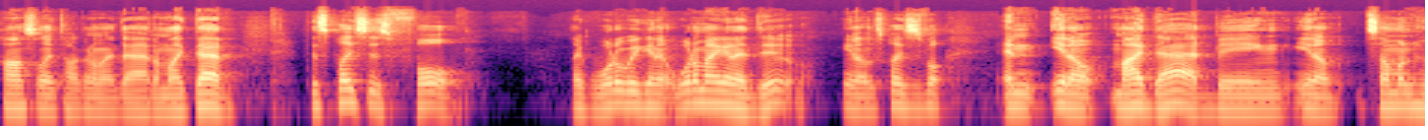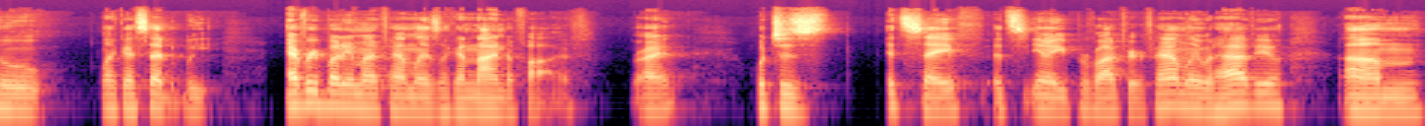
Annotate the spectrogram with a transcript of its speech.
constantly talking to my dad. I'm like, Dad, this place is full. Like, what are we gonna? What am I gonna do? You know, this place is full. And you know, my dad being you know someone who, like I said, we everybody in my family is like a nine to five, right? Which is it's safe. It's you know you provide for your family, what have you. Um,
